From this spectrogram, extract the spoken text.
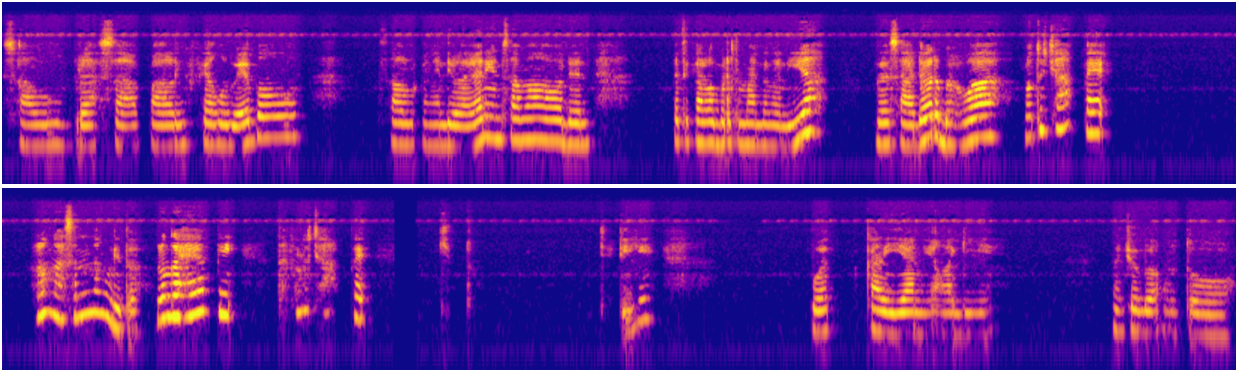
selalu berasa paling valuable selalu pengen dilayanin sama lo. Dan ketika lo berteman dengan dia gak sadar bahwa lo tuh capek. Lo gak seneng gitu. Lo gak happy tapi lo capek. Gitu. Jadi buat kalian yang lagi mencoba untuk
